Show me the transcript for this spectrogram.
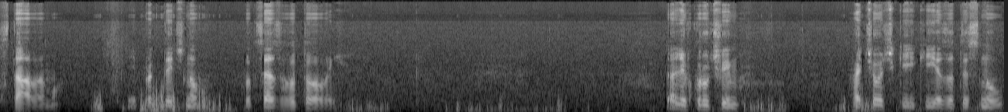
ставимо. І практично процес готовий. Далі вкручуємо гачочки, які я затиснув.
